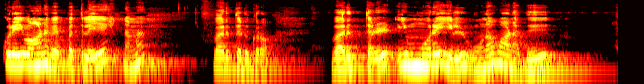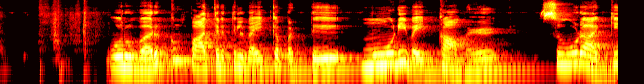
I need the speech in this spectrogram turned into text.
குறைவான வெப்பத்திலேயே நம்ம வறுத்தெடுக்கிறோம். வறுத்தல் இம்முறையில் உணவானது ஒரு வறுக்கும் பாத்திரத்தில் வைக்கப்பட்டு மூடி வைக்காமல் சூடாக்கி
